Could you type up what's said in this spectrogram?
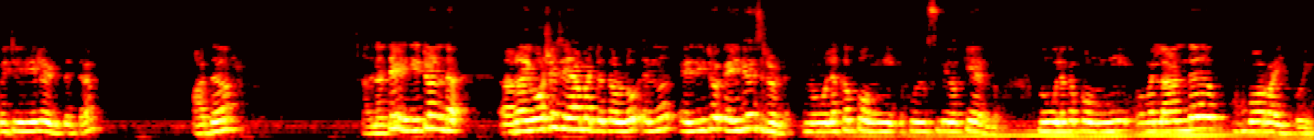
മെറ്റീരിയൽ എടുത്തിട്ട് അത് അതിനകത്ത് എഴുതിയിട്ടുണ്ട്. ഡ്രൈ ചെയ്യാൻ പറ്റത്തുള്ളൂ എന്ന് എഴുതിയിട്ട് എഴുതി വെച്ചിട്ടുണ്ട്. നൂലൊക്കെ പൊങ്ങി ഫുൾ സ്ലീവ് ഒക്കെ ആയിരുന്നു. നൂലൊക്കെ പൊങ്ങി വല്ലാണ്ട് ബോറായിപ്പോയി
